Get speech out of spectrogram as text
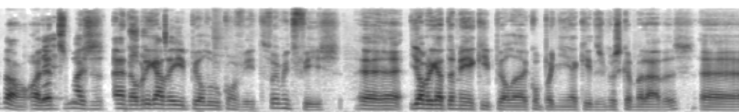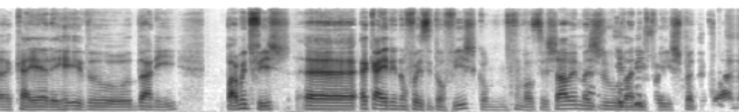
Então, olha, antes de mais, Ana, obrigado aí pelo convite, foi muito fixe. Eh, e obrigado também aqui pela companhia aqui dos meus camaradas, uh, a Kaeri e do Dani. Pá, muito fixe. Eh, a Kaeri não foi assim tão fixe, como vocês sabem, mas o Dani foi espetacular.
